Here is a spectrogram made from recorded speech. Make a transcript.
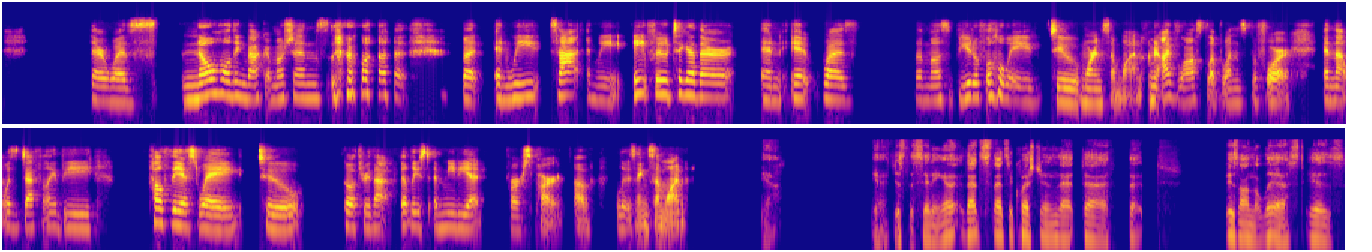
There was no holding back emotions. but and we sat and we ate food together and it was the most beautiful way to mourn someone. I mean, I've lost loved ones before, and that was definitely the healthiest way to go through that at least immediate first part of losing someone. Yeah. Yeah, just the sitting. Uh, that's that's a question that uh, that is on the list. Is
